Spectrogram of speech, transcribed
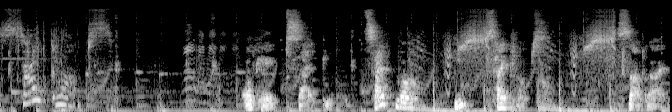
Cyclops. Okay, Cyclops. Cyclops. Wie? Cyclops. So geil.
